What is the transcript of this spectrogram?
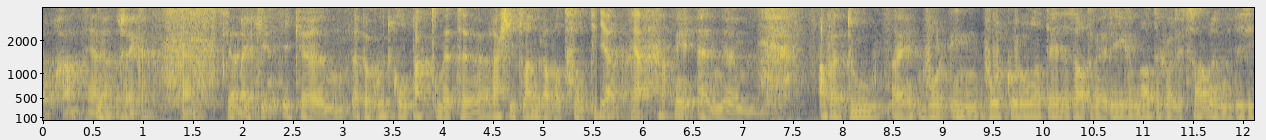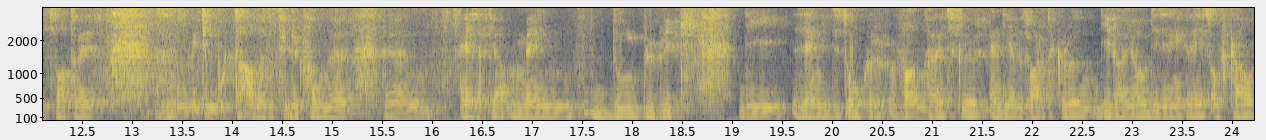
opgaan. Ja, Ja. zeker. Ja. Ja, ik, ik heb een goed contact met eh, Rashid Lamrabat van Ja, ja. En ehm, af en toe, eh, voor, in, voor coronatijden zaten wij regelmatig wel eens samen. En dat is iets wat wij... Dat is een beetje boetade natuurlijk. Van, eh, ehm, hij zegt, ja, mijn doelpubliek die zijn iets donker van huidskleur en die hebben zwarte krullen. Die van jou die zijn grijs of kaal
